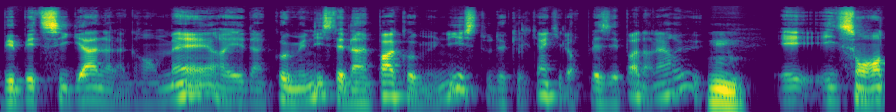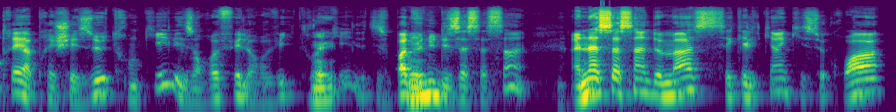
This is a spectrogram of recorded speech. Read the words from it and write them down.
bébé de cigane à la grand-mère, et d'un communiste et d'un pas communiste, ou de quelqu'un qui leur plaisait pas dans la rue. Hmm. Et, et ils sont rentrés après chez eux tranquilles, ils ont refait leur vie Oui. tranquille. Ils ne sont pas Oui. devenus des assassins. Un assassin de masse, c'est quelqu'un qui se croit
